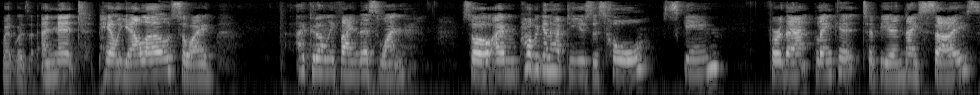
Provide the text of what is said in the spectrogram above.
what was it? A knit pale yellow. So I, I could only find this one. So I'm probably going to have to use this whole skein for that blanket to be a nice size.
